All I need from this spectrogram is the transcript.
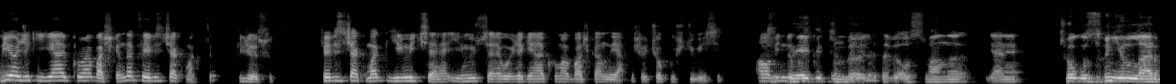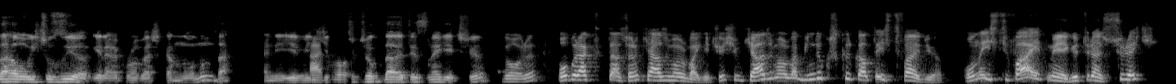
Bir önceki Genelkurmay Başkanı da Fevzi Çakmak'tı biliyorsun. Fevzi Çakmak 22 sene, 23 sene boyunca Genelkurmay Başkanlığı yapmış ve çok güçlü bir isim. Ama Cumhuriyet 19... için böyle tabii Osmanlı yani çok uzun yıllar daha o iş uzuyor Genelkurmay Başkanlığı onun da. Hani 22 evet, yıl çok daha ötesine geçiyor. Doğru. O bıraktıktan sonra Kazım Orbay geçiyor. Şimdi Kazım Orbay 1946'da istifa ediyor. Ona istifa etmeye götüren süreç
